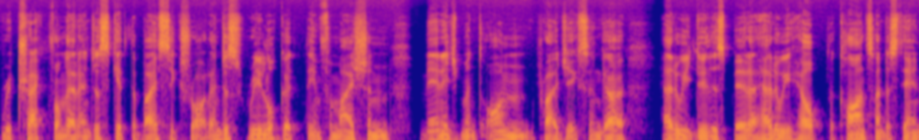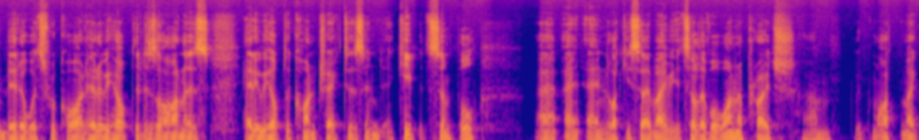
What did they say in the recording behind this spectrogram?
retract from that and just get the basics right and just relook at the information management on projects and go, how do we do this better? How do we help the clients understand better what's required? How do we help the designers? How do we help the contractors? And keep it simple. Uh, and, and, like you say, maybe it's a level one approach. Um, it might make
